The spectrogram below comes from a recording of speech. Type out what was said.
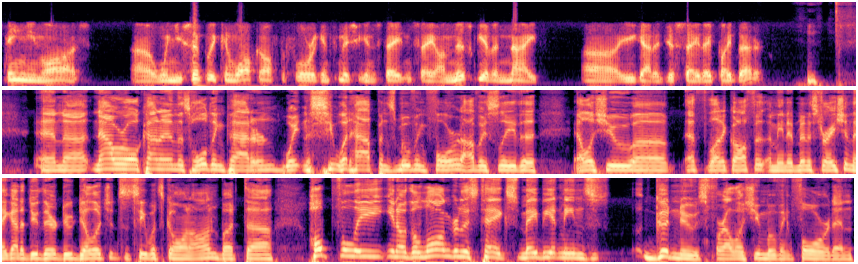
stinging loss uh, when you simply can walk off the floor against Michigan State and say on this given night, uh, you got to just say they played better. And uh, now we're all kind of in this holding pattern, waiting to see what happens moving forward. Obviously, the LSU uh, athletic office, I mean, administration, they got to do their due diligence and see what's going on. But uh, hopefully, you know, the longer this takes, maybe it means good news for LSU moving forward, and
